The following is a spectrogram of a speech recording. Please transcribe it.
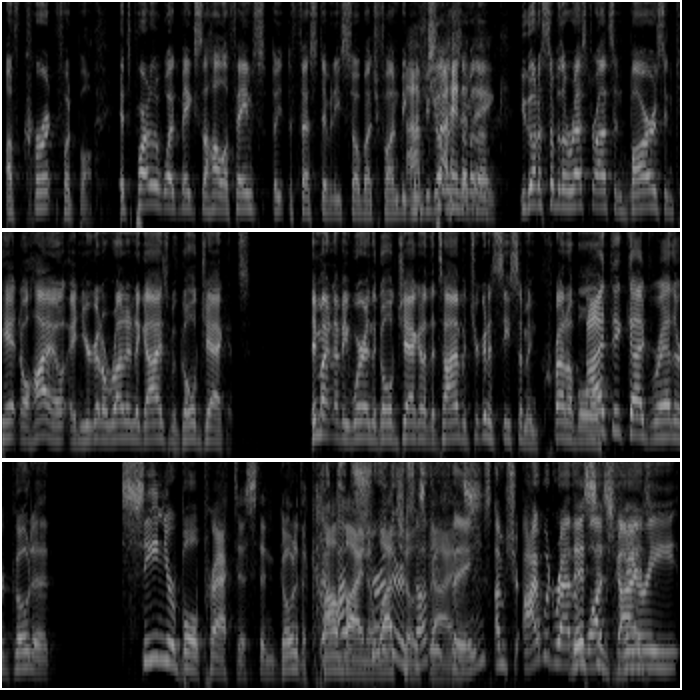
of current football. It's part of what makes the Hall of Fame uh, festivities so much fun because I'm you go to some to of the you go to some of the restaurants and bars in Canton, Ohio, and you're gonna run into guys with gold jackets. They might not be wearing the gold jacket at the time, but you're gonna see some incredible. I think I'd rather go to Senior Bowl practice than go to the Yeah, combine sure and watch those other guys. things. I'm sure I would rather This watch is guys. very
